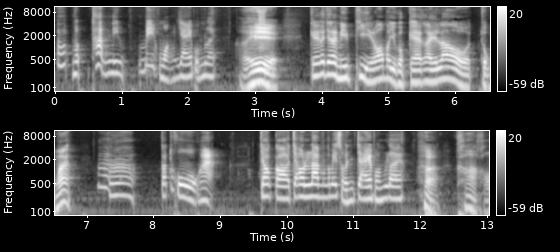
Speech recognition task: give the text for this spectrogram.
เอ้าท่านนี่ไม่ห่วงใยผมเลย เฮ้ย แกก็จะได้มีพี่น้องมาอยู่กับแกไงเล่า ถูกไหมอืมก็ถูกอะ เจ้ากอเจ้าลำก็ไม่สนใจผมเลย ฮะข้าขอ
